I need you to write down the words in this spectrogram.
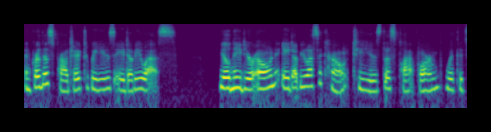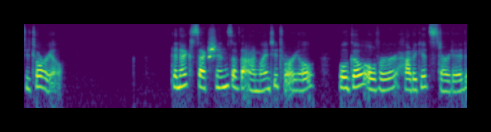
And for this project, we use AWS. You'll need your own AWS account to use this platform with the tutorial. The next sections of the online tutorial will go over how to get started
